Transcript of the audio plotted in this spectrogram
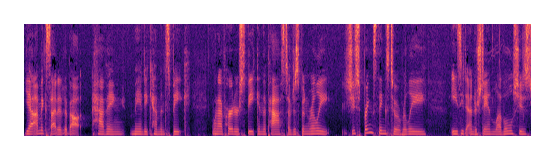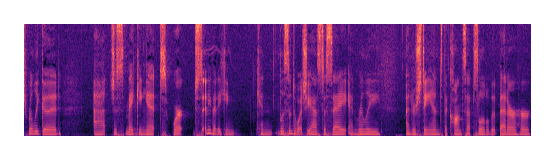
Yeah, I'm excited about having Mandy come and speak. When I've heard her speak in the past, I've just been really, she brings things to a really easy to understand level. She's really good at just making it where just anybody can can listen to what she has to say and really understand the concepts a little bit better. Her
